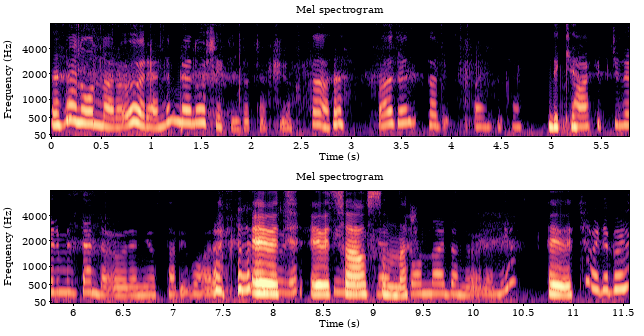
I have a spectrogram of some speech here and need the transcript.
Ben onları öğrendim. Ben o şekilde topluyorum. Ha. Bazen tabii ben diken- Diken. takipçilerimizden de öğreniyoruz tabii bu arada. Evet, evet sağ olsunlar. Onlardan öğreniyoruz. Evet. Böyle böyle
